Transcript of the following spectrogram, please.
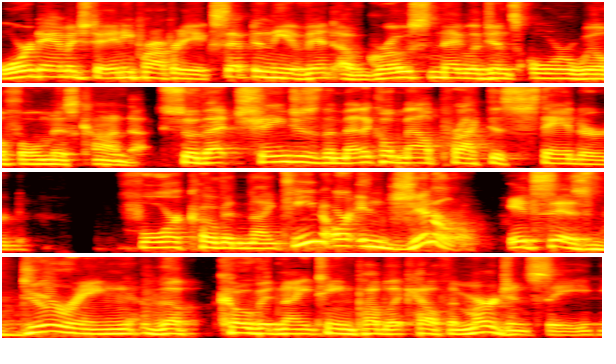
or damage to any property except in the event of gross negligence or willful misconduct. so that changes the medical malpractice standard for covid-19 or in general It says during the COVID 19 public health emergency,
